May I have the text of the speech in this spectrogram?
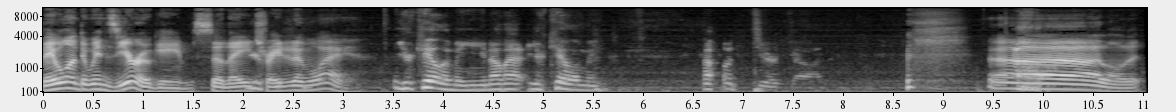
They wanted to win zero games, so they You- traded him away. You're killing me. You know that? You're killing me. Oh dear God. Uh, I love it.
